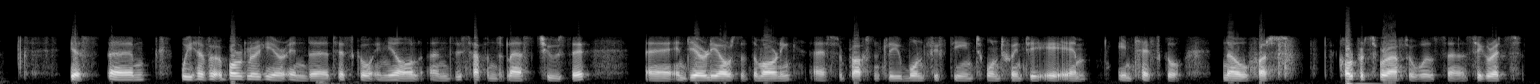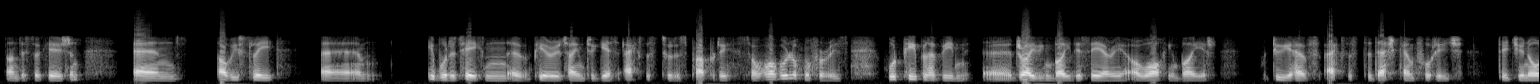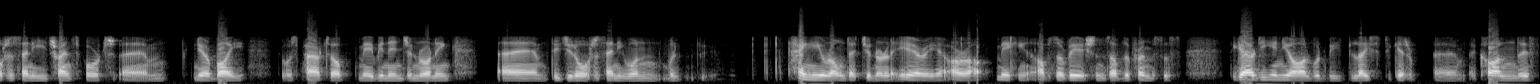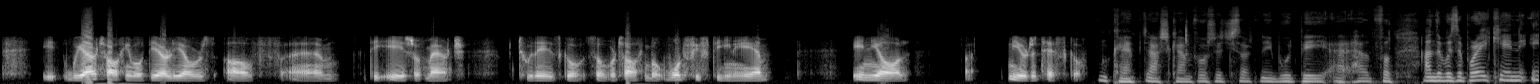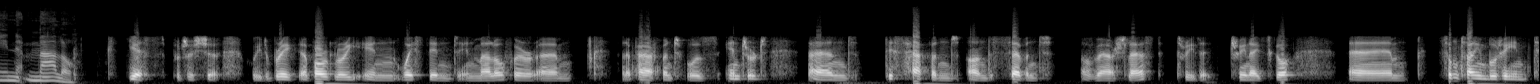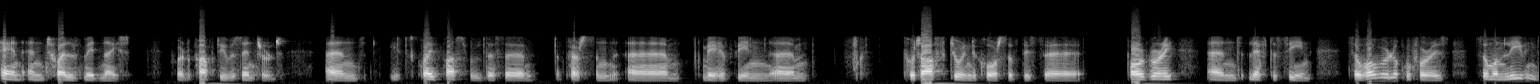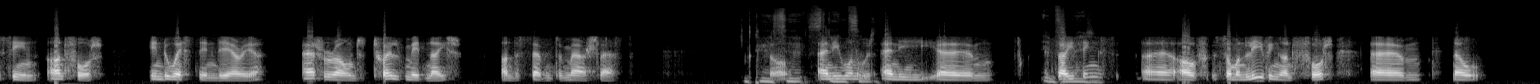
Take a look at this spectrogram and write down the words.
Yes, um, we have a burglar here in the Tesco in Youghal, and this happened last Tuesday uh, in the early hours of the morning at approximately 1.15 to 1.20 a.m. in Tesco. Now, what the culprits were after was uh, cigarettes on this occasion, and obviously um, it would have taken a period of time to get access to this property. So what we're looking for is, would people have been uh, driving by this area or walking by it? Do you have access to dashcam footage? Did you notice any transport um, nearby that was parked up, maybe an engine running? Um, did you notice anyone hanging around that general area or uh, making observations of the premises? the Gardaí in Youghal would be delighted to get a, um, a call on this. It, we are talking about the early hours of um, the 8th of March, two days ago. So we're talking about 1.15 a.m. in Youghal uh, near the Tesco. Okay, dashcam footage certainly would be uh, helpful. And there was a break in in Mallow. Yes, Patricia. We had a break, a burglary in West End in Mallow, where um, an apartment was entered, and this happened on the seventh of March last, three three nights ago, um, sometime between ten and twelve midnight, where the property was entered, and it's quite possible that um, a person um, may have been um, put off during the course of this uh, burglary and left the scene. So what we're looking for is someone leaving the scene on foot in the West End area at around 12 midnight on the 7th of March last. Okay, So so anyone with any um, sightings uh, of someone leaving on foot, um, now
